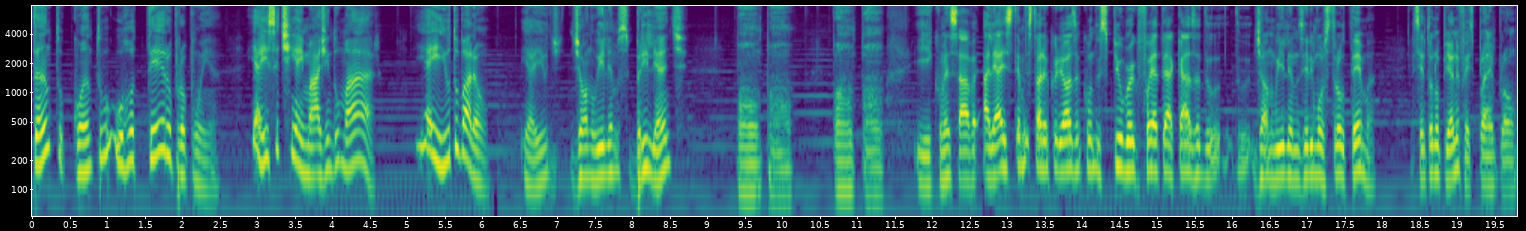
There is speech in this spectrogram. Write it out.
tanto quanto o roteiro propunha. E aí você tinha a imagem do mar. E aí o tubarão? E aí o John Williams, brilhante, pom pom, pom pom, e começava. Aliás, tem uma história curiosa quando Spielberg foi até a casa do, do John Williams e ele mostrou o tema. Ele sentou no piano e fez plum plom,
